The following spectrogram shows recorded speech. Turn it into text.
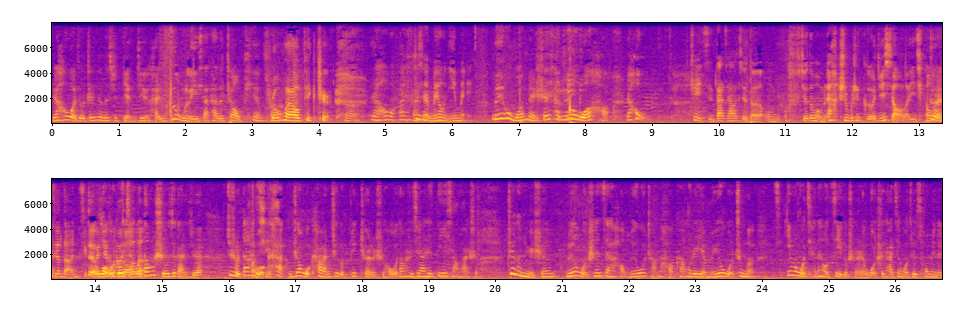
然后我就真正的去点进，还 zoom 了一下他的照片 profile picture，嗯，然后我发现发现没有有你美。没有我美，身材没有我好，然后这一集大家觉得我们觉得我们俩是不是格局小了？以前我们就当对格局我我格局很高，的我当时我就感觉，就是当时我看，你知道我看完这个 picture 的时候，我当时竟然是第一想法是，这个女生没有我身材好，没有我长得好看，或者也没有我这么，因为我前男友自己都承认我是他见过最聪明的，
